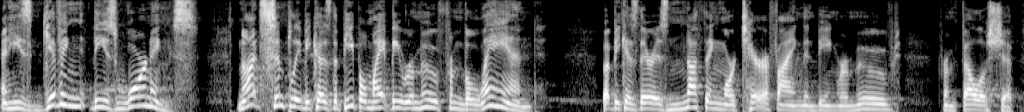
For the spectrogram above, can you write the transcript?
And He's giving these warnings, not simply because the people might be removed from the land, but because there is nothing more terrifying than being removed from fellowship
